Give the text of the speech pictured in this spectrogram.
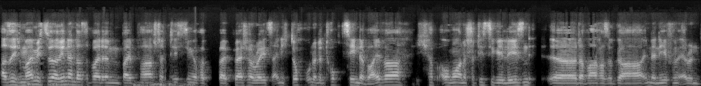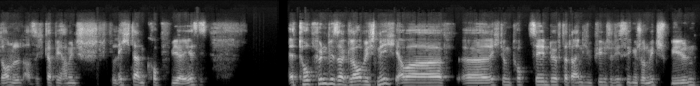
Also ich meine mich zu erinnern, dass er bei, dem, bei ein paar Statistiken bei Pressure Rates eigentlich doch unter den Top 10 dabei war. Ich habe auch mal eine Statistik gelesen, äh, da war er sogar in der Nähe von Aaron Donald. Also ich glaube, wir haben ihn schlechter im Kopf, wie er ist. Äh, Top 5 ist er, glaube ich, nicht, aber äh, Richtung Top 10 dürfte er eigentlich in vielen Statistiken schon mitspielen.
